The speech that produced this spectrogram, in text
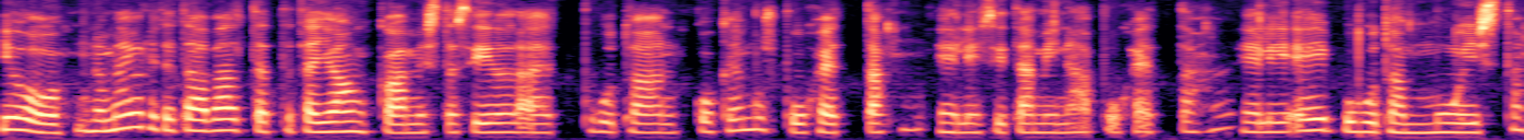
Joo, no me yritetään välttää tätä jankkaamista sillä, että puhutaan kokemuspuhetta, eli sitä minä-puhetta. Eli ei puhuta muista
